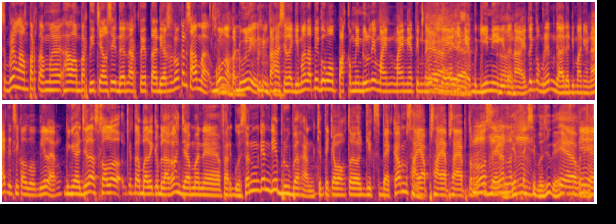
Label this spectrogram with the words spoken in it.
Sebenarnya Lampard sama Lampard di Chelsea dan Arteta di Arsenal kan sama. Gue nggak peduli entah hasilnya gimana, tapi gue mau pakemin dulu nih main-mainnya tim gue tuh Iya, gayanya iya. kayak begini gitu. Nah itu yang kemudian nggak ada di Man United sih kalau gue bilang. Di nggak jelas kalau kita balik ke belakang zamannya Ferguson kan dia berubah kan ketika waktu Giggs Beckham sayap sayap sayap terus ya kan Dia fleksibel juga ya. Iya, Iya.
